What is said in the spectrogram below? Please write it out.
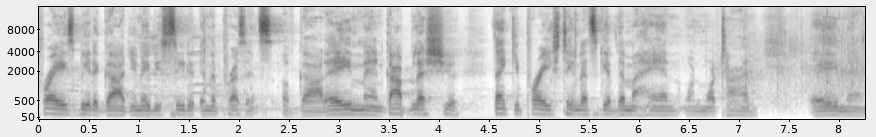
Praise be to God. You may be seated in the presence of God. Amen. God bless you. Thank you, praise team. Let's give them a hand one more time. Amen.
